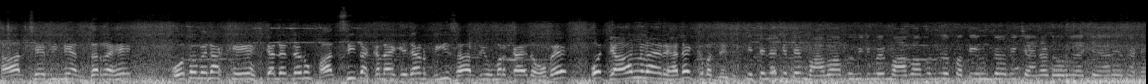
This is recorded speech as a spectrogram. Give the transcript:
ਸਾਲ 6 ਮਹੀਨੇ ਅੰਦਰ ਰਹੇ। ਉਹ ਤੋਂ ਬਿਨਾਂ ਕੇਸ ਚੱਲੇ ਤੇ ਉਹਨੂੰ ਫਾਂਸੀ ਤੱਕ ਲੈ ਕੇ ਜਾਣ 20 ਸਾਲ ਦੀ ਉਮਰ ਕੈਦ ਹੋਵੇ ਉਹ ਜਾਨ ਲੈ ਰਿਹਾ ਨਾ ਇੱਕ ਬੰਦੇ ਦੀ। ਕਿਤੇ ਨਾ ਕਿਤੇ ਮਾਪੇ ਵੀ ਜਿਵੇਂ ਮਾਪੇ ਨੂੰ ਪਤਾ ਹੁੰਦਾ ਵੀ ਚਾਈਨਾ ਡੋਰ ਲੈ ਕੇ ਆ ਰਹੇ ਸਾਡੇ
